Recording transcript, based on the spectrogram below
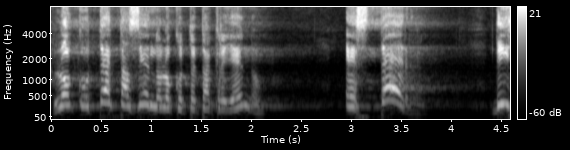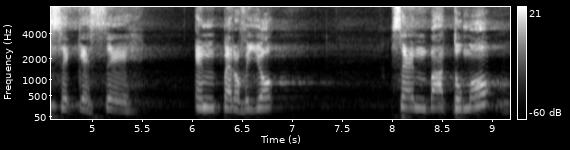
Lo que usted está haciendo lo que usted está creyendo. Esther dice que se emperovilló, se embatumó,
